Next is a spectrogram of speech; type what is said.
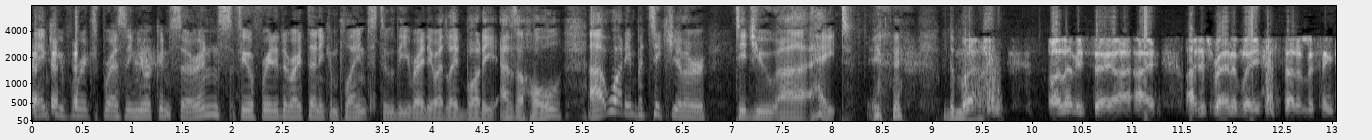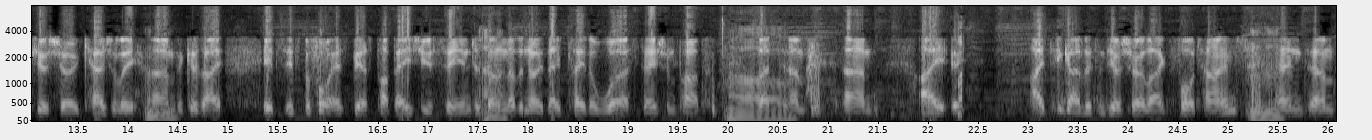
thank you for expressing your concerns. Feel free to direct any complaints to the Radio Adelaide body as a whole. Uh, what in particular did you uh, hate the most? Well, Well, let me say, I, I, I just randomly started listening to your show casually Mm-hmm. um, because I, it's it's before SBS Pop Asia, you see, and just on Uh-huh. another note, they play the worst Asian pop. Oh. But um, um, I, I think I listened to your show like four times, Mm-hmm. and um,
